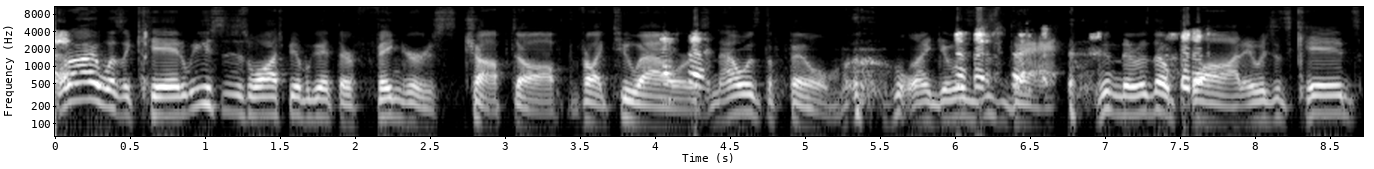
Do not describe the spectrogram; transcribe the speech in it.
when I was a kid, we used to just watch people get their fingers chopped off for like two hours, and that was the film. like it was just that. there was no plot. It was just kids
